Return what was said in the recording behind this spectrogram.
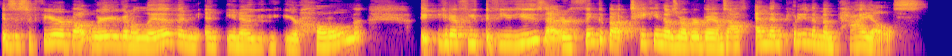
Is this a fear about where you're going to live and and you know your home? you know if you if you use that or think about taking those rubber bands off and then putting them in piles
